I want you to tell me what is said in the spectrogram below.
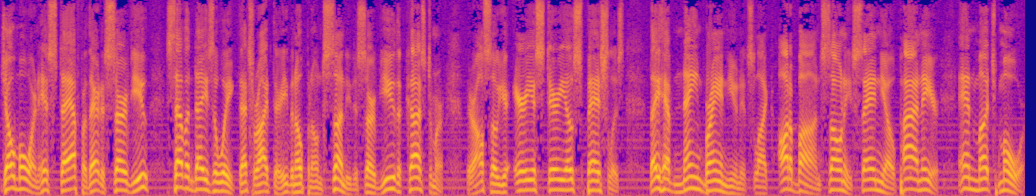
Joe Moore and his staff are there to serve you seven days a week. That's right. They're even open on Sunday to serve you, the customer. They're also your area stereo specialist. They have name brand units like Audubon, Sony, Sanyo, Pioneer, and much more.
